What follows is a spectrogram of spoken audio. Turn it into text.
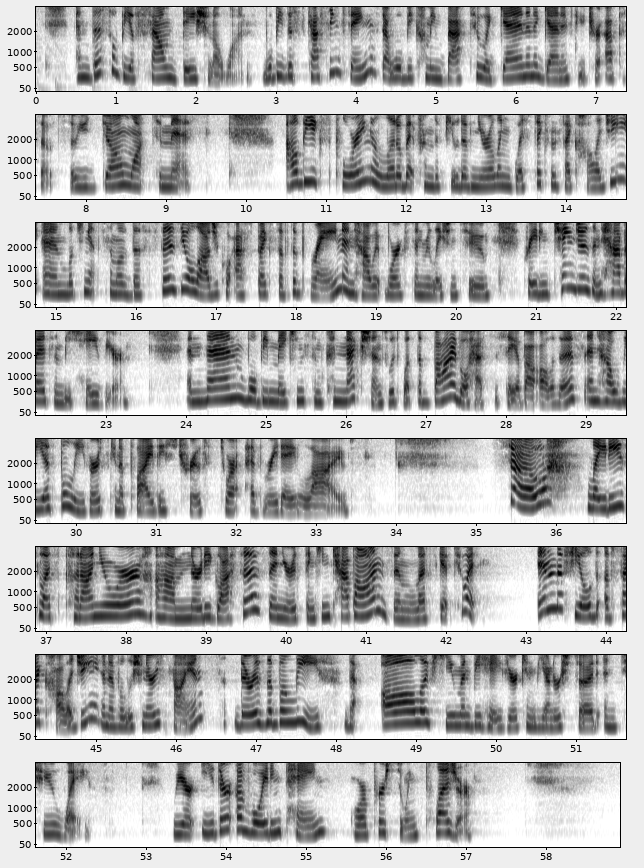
And this will be a foundational one. We'll be discussing things that we'll be coming back to again and again in future episodes, so you don't want to miss. I'll be exploring a little bit from the field of neurolinguistics and psychology and looking at some of the physiological aspects of the brain and how it works in relation to creating changes in habits and behavior. And then we'll be making some connections with what the Bible has to say about all of this and how we as believers can apply these truths to our everyday lives. So, ladies, let's put on your um, nerdy glasses and your thinking cap ons and let's get to it. In the field of psychology and evolutionary science, there is a belief that all of human behavior can be understood in two ways. We are either avoiding pain or pursuing pleasure.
